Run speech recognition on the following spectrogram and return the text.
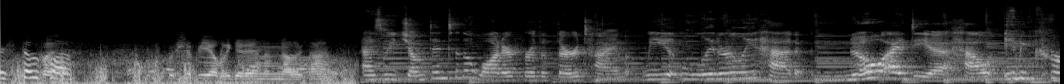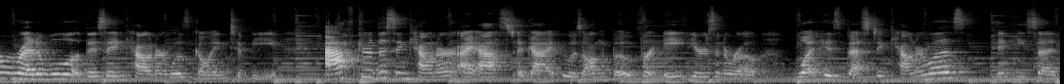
We're so But- close. We should be able to get in another time. As we jumped into the water for the third time, we literally had no idea how incredible this encounter was going to be. After this encounter, I asked a guy who was on the boat for eight years in a row what his best encounter was, and he said,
